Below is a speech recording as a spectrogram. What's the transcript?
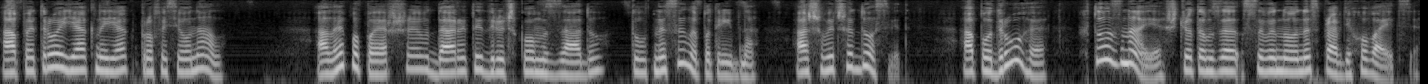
а Петро як не як професіонал. Але, по-перше, вдарити дрючком ззаду тут не сила потрібна, а швидше досвід. А по-друге, хто знає, що там за сивино насправді ховається.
